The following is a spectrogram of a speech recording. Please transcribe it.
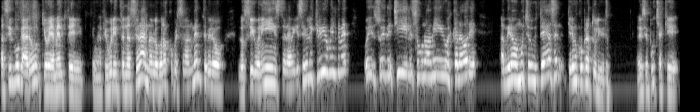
a Silvo Caro, que obviamente es una figura internacional, no lo conozco personalmente, pero lo sigo en Instagram y que se yo, le escribí humildemente, oye, soy de Chile, soy unos amigos, escaladores, admiramos mucho lo que ustedes hacen, queremos comprar tu libro. Le dice, pucha, es que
